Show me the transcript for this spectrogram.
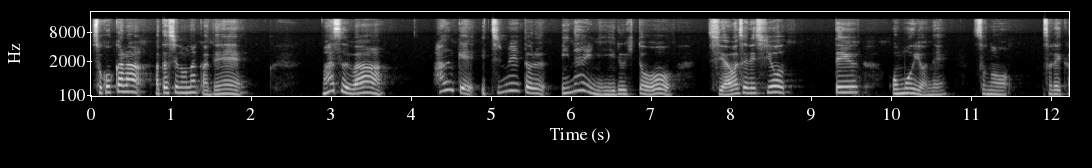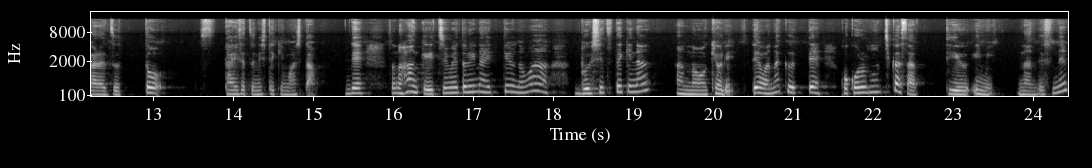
そこから私の中で、まずは半径1メートル以内にいる人を幸せにしようっていう思いをね、その、それからずっと大切にしてきました。で、その半径1メートル以内っていうのは物質的なあの距離ではなくって心の近さっていう意味なんですね。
